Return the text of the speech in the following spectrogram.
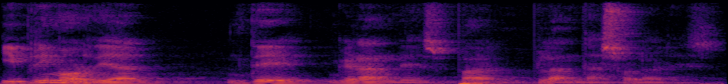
y primordial de grandes plantas solares.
